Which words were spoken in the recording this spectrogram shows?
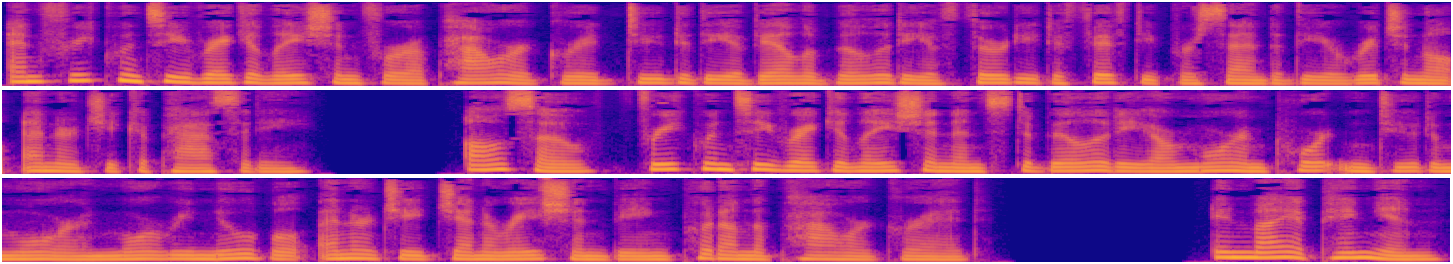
and frequency regulation for a power grid due to the availability of 30 to 50% of the original energy capacity. Also, frequency regulation and stability are more important due to more and more renewable energy generation being put on the power grid. In my opinion,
